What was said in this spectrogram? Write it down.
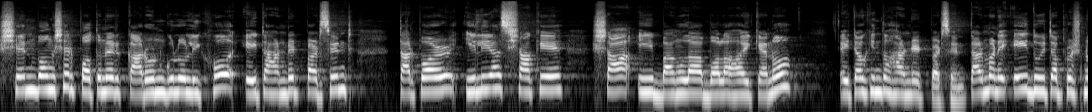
সেন বংশের পতনের কারণগুলো লিখো, এইটা হান্ড্রেড পারসেন্ট। তারপর ইলিয়াস শাহকে শাহ ই বাংলা বলা হয় কেন? এইটাও কিন্তু হান্ড্রেড পারসেন্ট। তার মানে এই দুইটা প্রশ্ন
